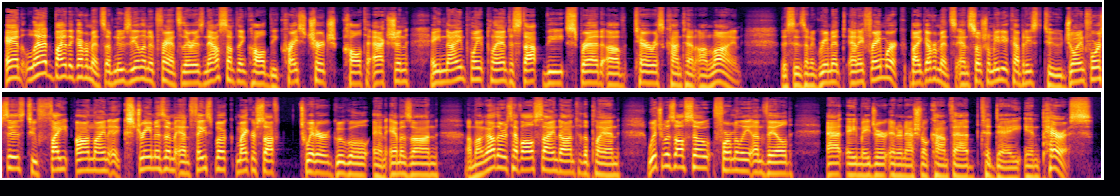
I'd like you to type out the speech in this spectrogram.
And led by the governments of New Zealand and France, there is now something called the Christchurch Call to Action, a nine point plan to stop the spread of terrorist content online. This is an agreement and a framework by governments and social media companies to join forces to fight online extremism, and Facebook, Microsoft, Twitter, Google, and Amazon, among others, have all signed on to the plan, which was also formally unveiled at a major international confab today in Paris.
